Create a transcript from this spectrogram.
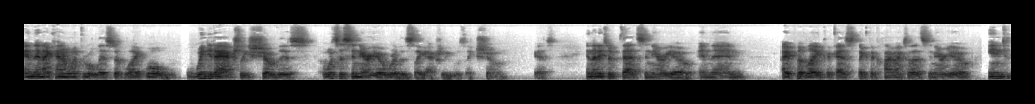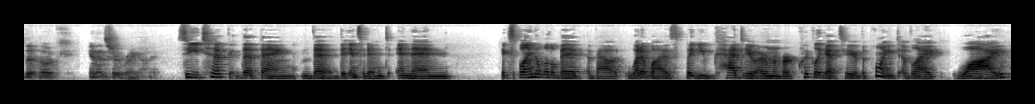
And then I kind of went through a list of like, well, when did I actually show this? What's a scenario where this like actually was like shown? Yes. And then I took that scenario and then I put like I guess like the climax of that scenario into the hook and then started writing on it. So you took the thing, the the incident, and then explained a little bit about what it was, but you had to, I remember, quickly get to the point of like, why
